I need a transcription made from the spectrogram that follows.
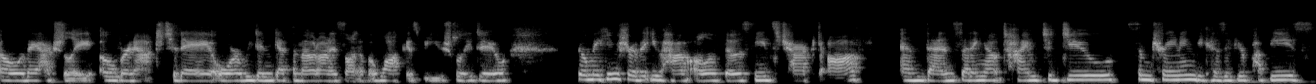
oh, they actually overnapped today, or we didn't get them out on as long of a walk as we usually do. So, making sure that you have all of those needs checked off and then setting out time to do some training because if your puppy's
